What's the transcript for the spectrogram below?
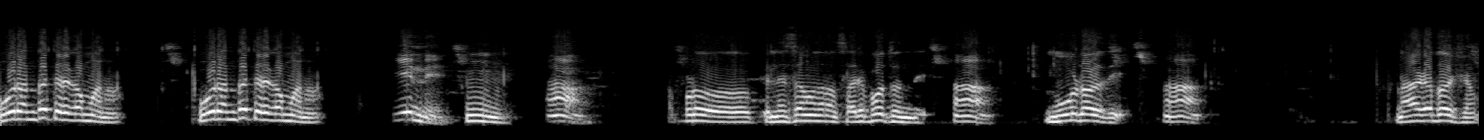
ఊరంతా తిరగమను. ఊరంతా తిరగమను. అప్పుడు పెళ్ళి సంవత్సరం సరిపోతుంది. ఆ, మూడోది ఆ, నాగదోషం.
